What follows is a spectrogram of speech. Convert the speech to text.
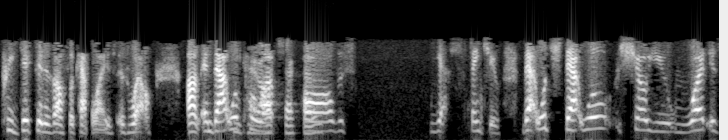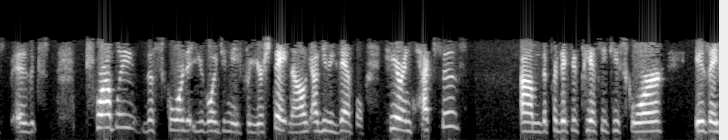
predicted is also capitalized as well. Um, and that will okay, pull I'll up all the. Yes, thank you. That will that will show you what is is probably the score that you're going to need for your state. Now, I'll, I'll give you an example. Here in Texas, um, the predicted PSAT score is a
